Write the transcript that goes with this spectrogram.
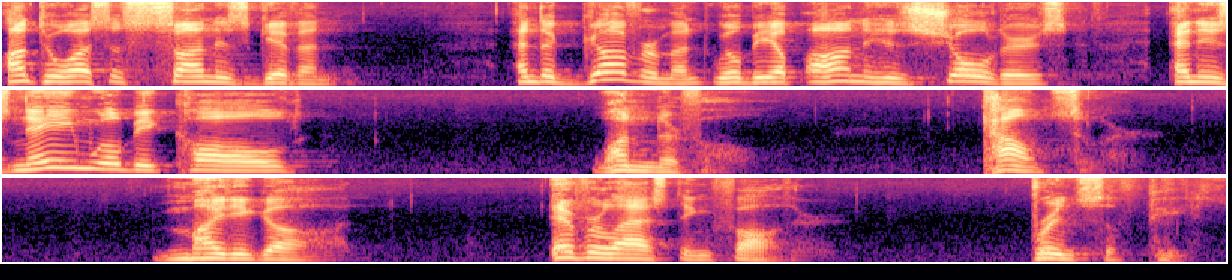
unto us a son is given, and the government will be upon his shoulders, and his name will be called Wonderful, Counselor, Mighty God, Everlasting Father, Prince of Peace.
